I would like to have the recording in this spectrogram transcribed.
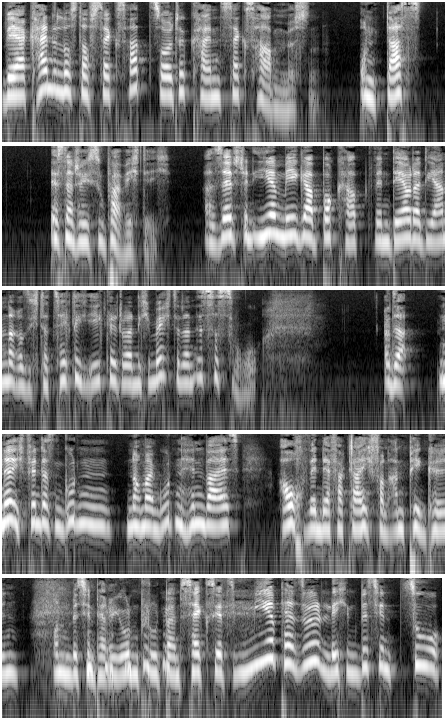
Wer keine Lust auf Sex hat, sollte keinen Sex haben müssen. Und das ist natürlich super wichtig. Also selbst wenn ihr mega Bock habt, wenn der oder die andere sich tatsächlich ekelt oder nicht möchte, dann ist es so. Oder, ne, ich finde das einen guten, nochmal einen guten Hinweis, auch wenn der Vergleich von Anpinkeln und ein bisschen Periodenblut beim Sex jetzt mir persönlich ein bisschen zu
